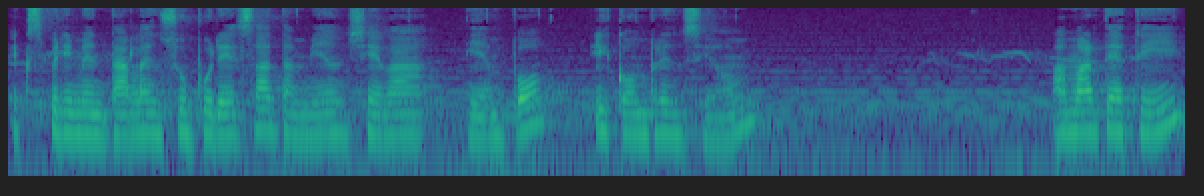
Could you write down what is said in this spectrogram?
Experimentarla en su pureza también lleva tiempo y comprensión. Amarte a ti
